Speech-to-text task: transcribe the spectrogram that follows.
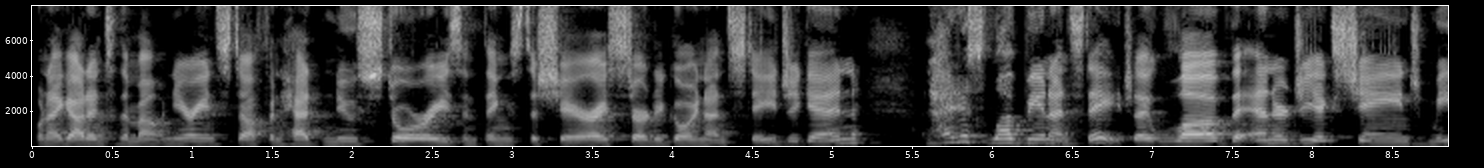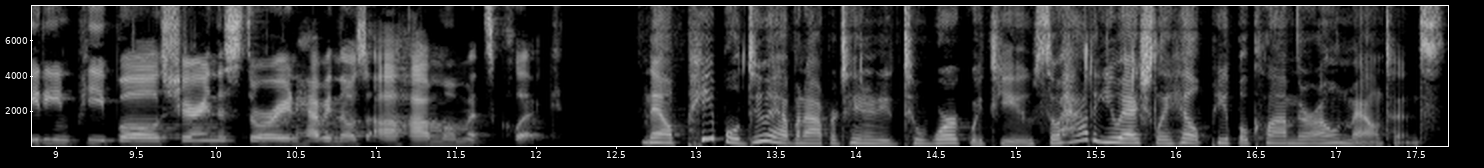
When I got into the mountaineering stuff and had new stories and things to share, I started going on stage again. And I just love being on stage. I love the energy exchange, meeting people, sharing the story, and having those aha moments click. Now, people do have an opportunity to work with you. So, how do you actually help people climb their own mountains?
